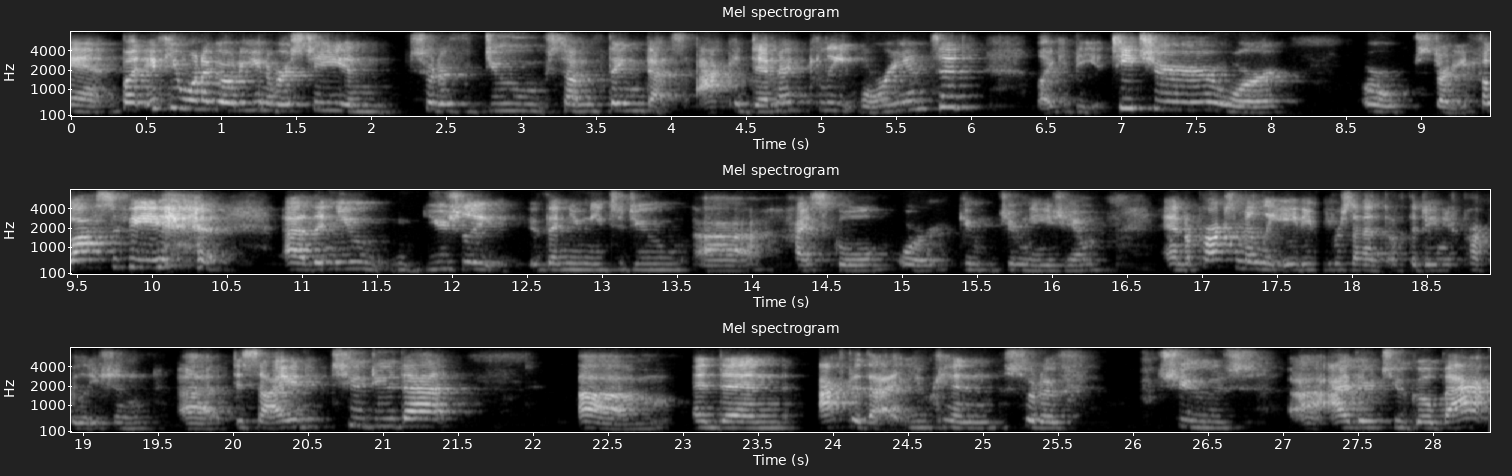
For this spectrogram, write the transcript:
and but if you want to go to university and sort of do something that's academically oriented, like be a teacher or or study philosophy, uh, then you usually then you need to do uh, high school or gymnasium, and approximately 80% of the Danish population uh, decide to do that. Um, and then after that, you can sort of choose uh, either to go back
